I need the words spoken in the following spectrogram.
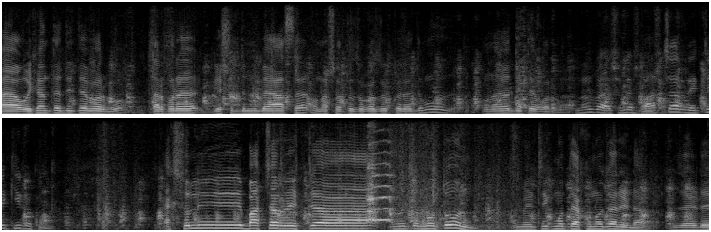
হ্যাঁ ওইখান থেকে দিতে পারব। তারপরে ভাই আছে ওনার সাথে যোগাযোগ করে দেবো ওনারা দিতে পারব। আসলে বাচ্চার রেটটা কি রকম? অ্যাকচুয়ালি বাচ্চার রেটটা আমি তো নতুন আমি ঠিক মতো এখনও জানি না যে এটা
